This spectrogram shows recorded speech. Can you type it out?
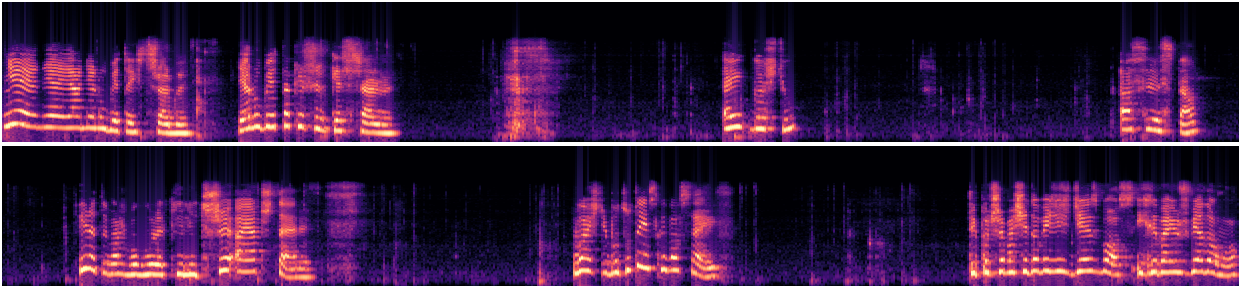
Nie, nie, ja nie lubię tej strzelby. Ja lubię takie szybkie strzelby. Ej, gościu. Asysta. Ile ty masz w ogóle kili? Trzy, a ja cztery. Właśnie, bo tutaj jest chyba safe. Tylko trzeba się dowiedzieć, gdzie jest boss. I chyba już wiadomo.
